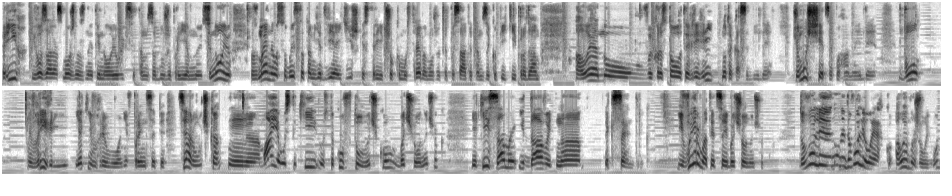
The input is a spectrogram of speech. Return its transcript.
ріг. Його зараз можна знайти на OLX там за дуже приємною ціною. В мене особисто там є дві ID-шки старі, якщо комусь треба, можете писати там за копійки і продам. Але ну використовувати грі-грі, ну така собі ідея. Чому ще це погана ідея? Бо в грі-грі, як і в гривоні, в принципі, ця ручка має ось, такі, ось таку втулочку, бачоночок, який саме і давить на ексцентрик. І вирвати цей бачоночок доволі, ну не доволі легко, але можливо.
